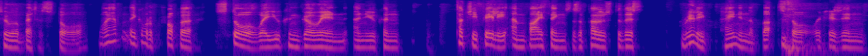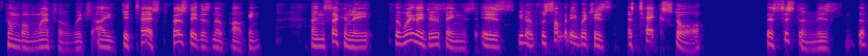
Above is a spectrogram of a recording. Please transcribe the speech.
to a better store? Why haven't they got a proper store where you can go in and you can touchy feely and buy things as opposed to this really pain in the butt store, which is in Tumba Muerto, which I detest. Firstly, there's no parking. And secondly, the way they do things is, you know, for somebody which is a tech store, the system is the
